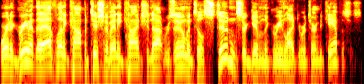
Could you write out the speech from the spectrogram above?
were in agreement that athletic competition of any kind should not resume until students are given the green light to return to campuses.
